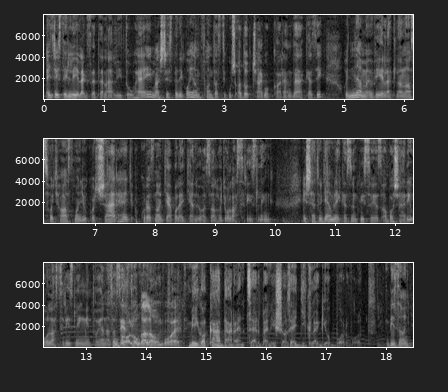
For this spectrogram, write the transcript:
egyrészt egy lélegzetelállító hely, másrészt pedig olyan fantasztikus adottságokkal rendelkezik, hogy nem véletlen az, hogy ha azt mondjuk, hogy Sárhegy, akkor az nagyjából egyenlő azzal, hogy olasz rizling. És hát ugye emlékezzünk vissza, hogy az abasári olasz rizling, mint olyan, az fogalom azért fogalom volt. volt. Még a Kádár rendszerben is az egyik legjobb bor volt. Bizony.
